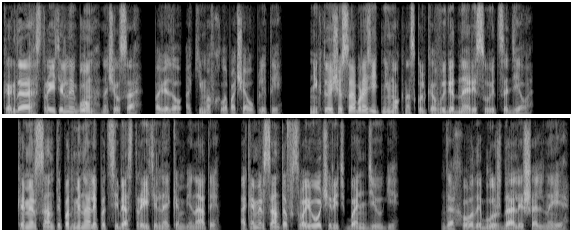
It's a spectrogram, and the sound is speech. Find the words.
«Когда строительный бум начался», — поведал Акимов, хлопача у плиты, Никто еще сообразить не мог, насколько выгодно рисуется дело. Коммерсанты подминали под себя строительные комбинаты, а коммерсантов, в свою очередь, бандюги. Доходы блуждали шальные.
